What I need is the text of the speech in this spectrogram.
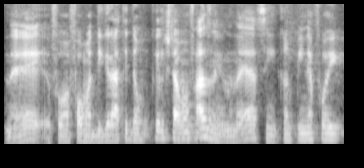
né? Foi uma forma de gratidão porque eles estavam fazendo, né? Assim, Campina foi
